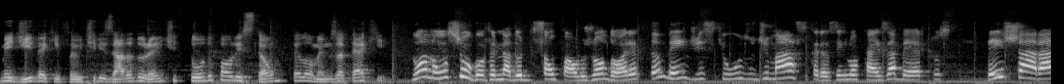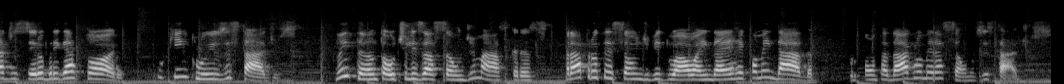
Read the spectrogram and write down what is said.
medida que foi utilizada durante todo o Paulistão, pelo menos até aqui. No anúncio, o governador de São Paulo, João Dória, também disse que o uso de máscaras em locais abertos deixará de ser obrigatório, o que inclui os estádios. No entanto, a utilização de máscaras para proteção individual ainda é recomendada por conta da aglomeração nos estádios.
